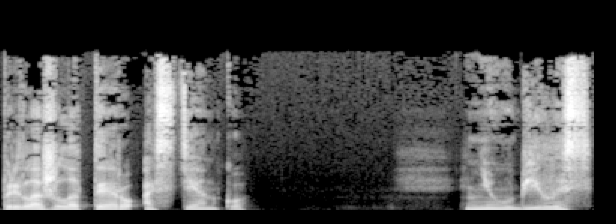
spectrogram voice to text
приложила Теру о стенку. «Не убилась?»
